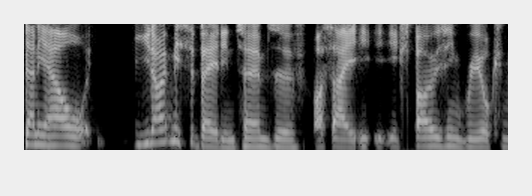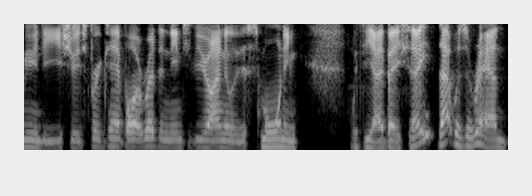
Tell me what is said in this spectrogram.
Danielle, you don't miss a beat in terms of, I say, exposing real community issues. For example, I read an interview only this morning with the ABC. That was around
